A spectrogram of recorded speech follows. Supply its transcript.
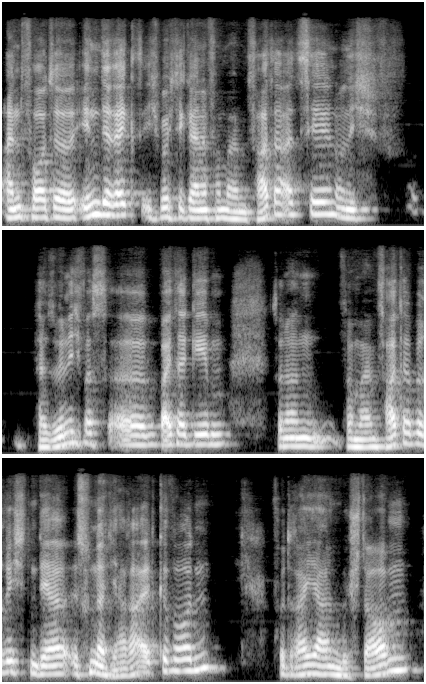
antworte indirekt. Ich möchte gerne von meinem Vater erzählen und nicht persönlich was äh, weitergeben, sondern von meinem Vater berichten. Der ist 100 Jahre alt geworden, vor drei Jahren gestorben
